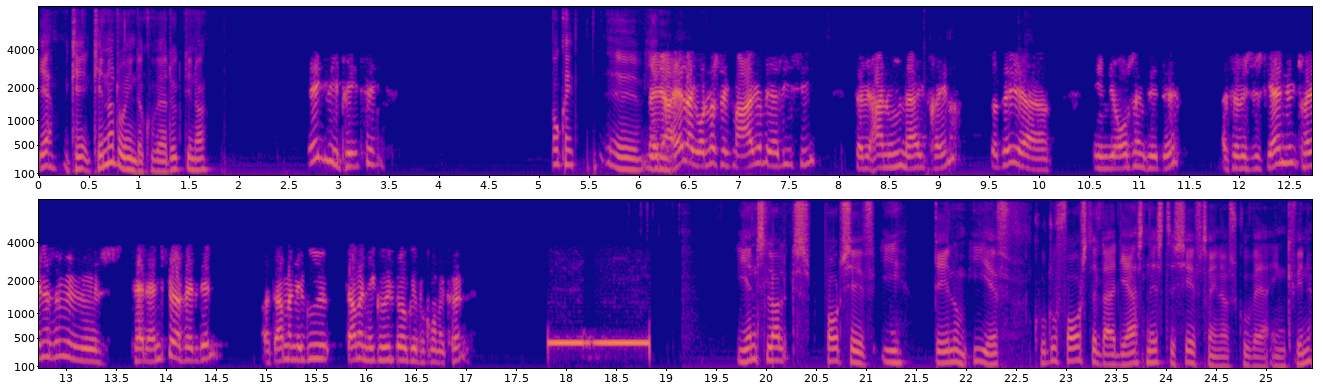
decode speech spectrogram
Ja, ke- kender du en, der kunne være dygtig nok? Ikke lige pt. Okay. Øh, Men jeg har heller ikke undersøgt markedet, vil jeg lige sige, da vi har en udmærket træner. Så det er egentlig årsagen til det. Altså, hvis vi skal have en ny træner, så vil vi jo tage et ansøgerfelt ind, og der er man ikke, ud, der er man ikke udelukket på grund af køn. Jens Lolk, sportschef i Delum IF. Kunne du forestille dig, at jeres næste cheftræner skulle være en kvinde?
